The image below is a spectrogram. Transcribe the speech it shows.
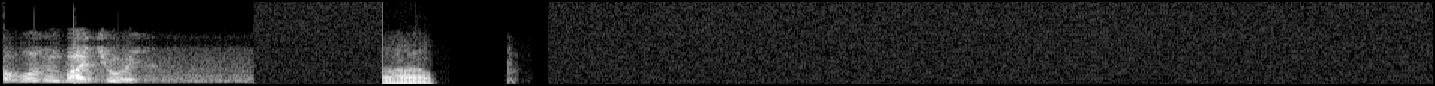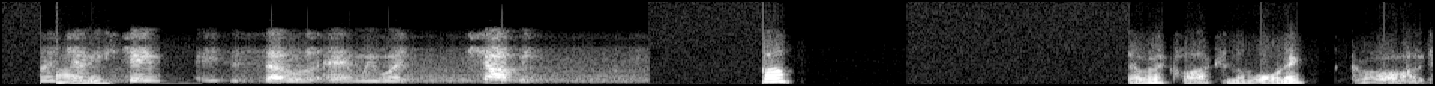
It wasn't by choice. Uh, When Hi. Jenny's James case is settled and we went shopping. seven o'clock in the morning. God.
